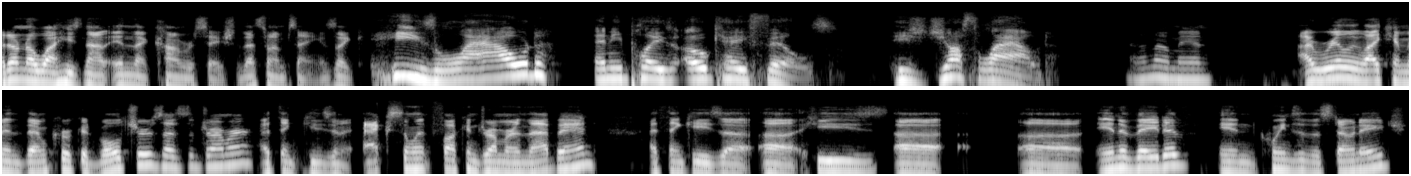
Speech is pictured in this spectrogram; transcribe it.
I don't know why he's not in that conversation. That's what I'm saying. It's like He's loud and he plays okay fills. He's just loud. I don't know, man. I really like him in Them Crooked Vultures as the drummer. I think he's an excellent fucking drummer in that band. I think he's uh, uh he's uh uh innovative in Queens of the Stone Age.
